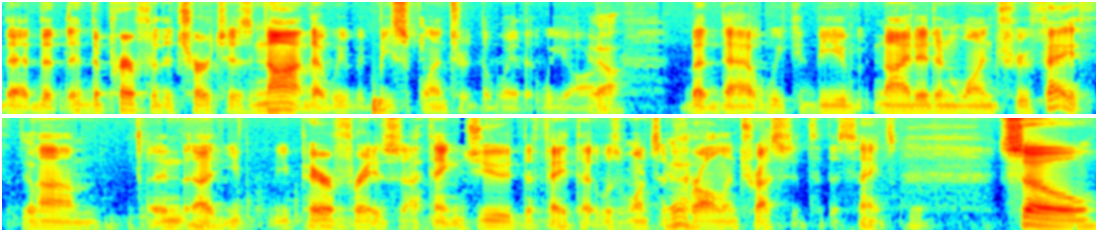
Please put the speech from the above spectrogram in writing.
That the, the, the prayer for the church is not that we would be splintered the way that we are, Yeah. But that we could be united in one true faith. Um, and uh, you, you paraphrased, I think, Jude, the faith that was once and Yeah. for all entrusted to the saints. So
